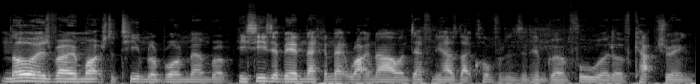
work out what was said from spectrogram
Noah is very much the Team LeBron member. He sees it being neck and neck right now and definitely has that confidence in him going forward of capturing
